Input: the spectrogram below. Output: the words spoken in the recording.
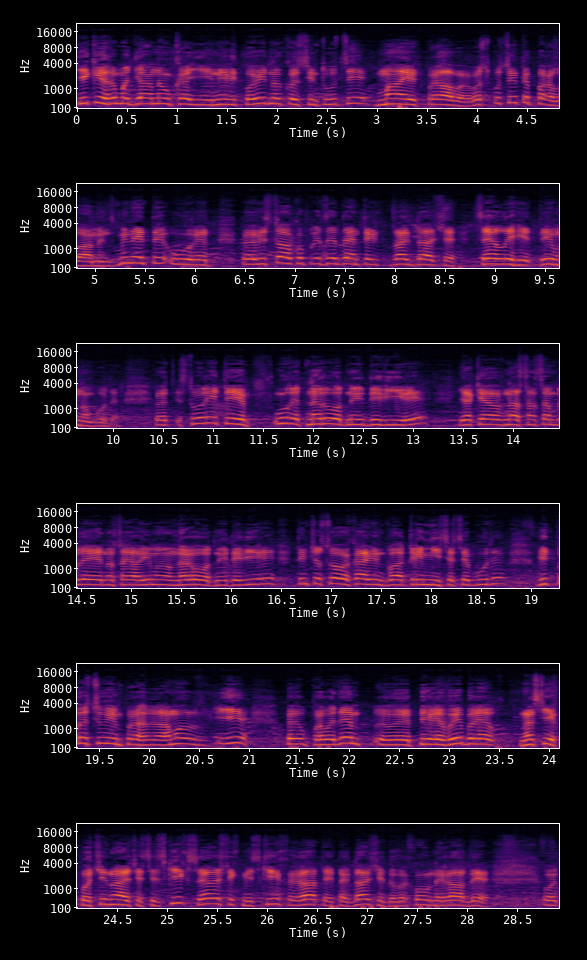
Тільки громадяни України, відповідно до Конституції, мають право розпустити парламент, змінити уряд, відставку президента і так далі. Це легітимно буде. От, створити уряд народної довіри. Як я в нас на асамблеї настояв іменно народної довіри, тимчасово хай він 2-3 місяці буде. Відпрацюємо програму і проведемо е, перевибори на всіх, починаючи з сільських, селищних, міських рад і так далі до Верховної Ради. От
